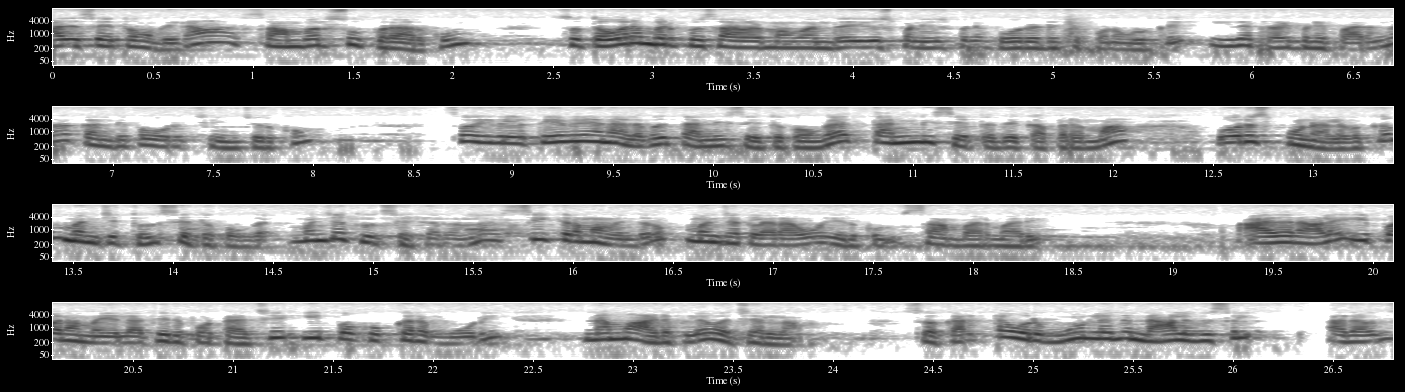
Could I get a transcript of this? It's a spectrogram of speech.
அது சேர்த்தோம் அப்படின்னா சாம்பார் சூப்பராக இருக்கும். ஸோ துவரம்பருப்பு சாதமாக வந்து யூஸ் பண்ணி யூஸ் பண்ணி போர் அடித்து போனவங்களுக்கு இதை ட்ரை பண்ணி பாருங்கள் கண்டிப்பாக ஒரு சேஞ்ச் இருக்கும். ஸோ இதில் தேவையான அளவு தண்ணி சேர்த்துக்கோங்க. தண்ணி சேர்த்ததுக்கு அப்புறமா ஒரு ஸ்பூன் அளவுக்கு மஞ்சத்தூள் சேர்த்துக்கோங்க. மஞ்சத்தூள் சேர்க்கறதுனால சீக்கிரமாக வெந்துடும் மஞ்சள் கலராகவும் இருக்கும். சாம்பார் மாதிரி. அதனால் இப்போ நம்ம எல்லாத்தையும் போட்டாச்சு. இப்போ குக்கரை மூடி நம்ம அடுப்பில் வச்சிடலாம். ஸோ கரெக்டாக ஒரு மூணுலேருந்து நாலு விசில் அதாவது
